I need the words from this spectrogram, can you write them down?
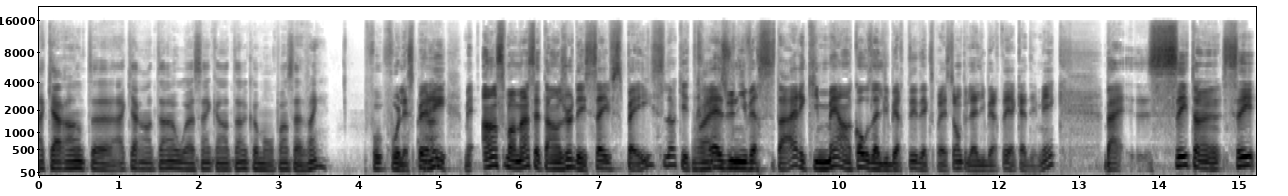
à 40, euh, à 40 ans ou à 50 ans comme on pense à 20. faut, faut l'espérer. Mais en ce moment, cet enjeu des safe space, là, qui est très Ouais. universitaire et qui met en cause la liberté d'expression puis la liberté académique, ben, c'est un, c'est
